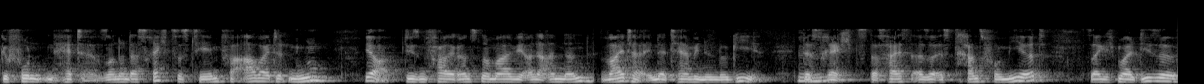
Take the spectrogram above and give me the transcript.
gefunden hätte, sondern das Rechtssystem verarbeitet nun ja diesen Fall ganz normal wie alle anderen weiter in der Terminologie des mhm. Rechts. Das heißt also, es transformiert, sage ich mal, diese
